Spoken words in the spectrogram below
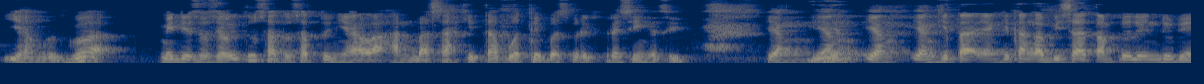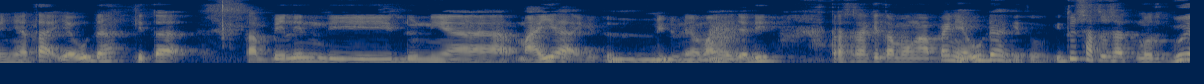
ya menurut gua media sosial itu satu-satunya lahan basah kita buat bebas berekspresi enggak sih? Yang Iya. yang yang yang kita yang kita nggak bisa tampilin di dunia nyata ya udah kita tampilin di dunia maya gitu, Hmm. di dunia maya. Jadi terserah kita mau ngapain ya udah gitu. Itu satu satu menurut gue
